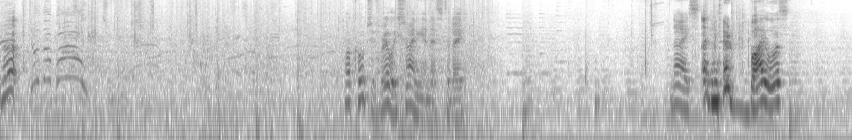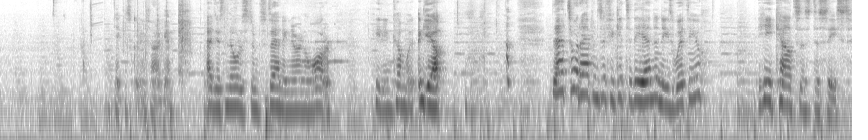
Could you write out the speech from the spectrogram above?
Huh. To the boat! Well, Coach is really shiny in this today. Nice. And they're by us. Take the screenshot again. I just noticed him standing there in the water. He didn't come with. Yep. That's what happens if you get to the end and he's with you. He counts as deceased.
